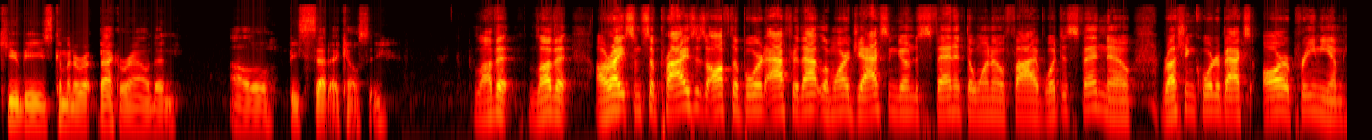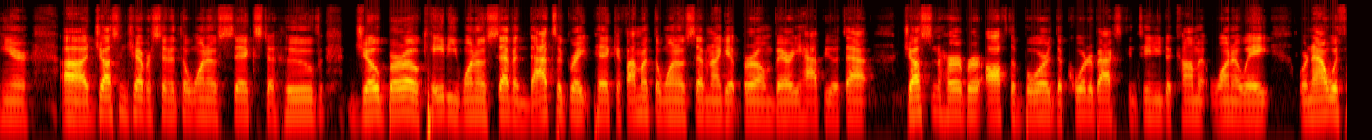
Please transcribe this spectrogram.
QBs coming back around, and I'll be set at Kelce. Love it. Love it. All right. Some surprises off the board after that. Lamar Jackson going to Sven at the 105. What does Sven know? Rushing quarterbacks are a premium here. Uh, Justin Jefferson at the 106 to Hoove. Joe Burrow, Katie 107. That's a great pick. If I'm at the 107, I get Burrow. I'm very happy with that. Justin Herbert off the board. The quarterbacks continue to come at 108. We're now with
